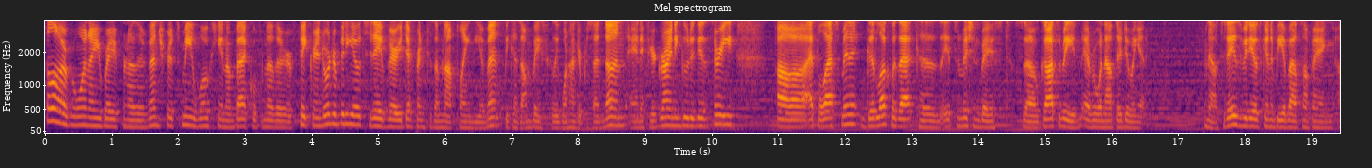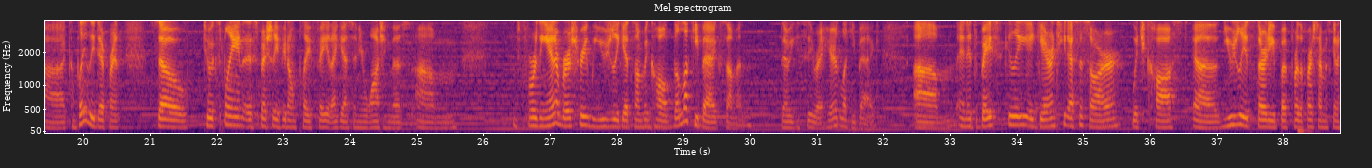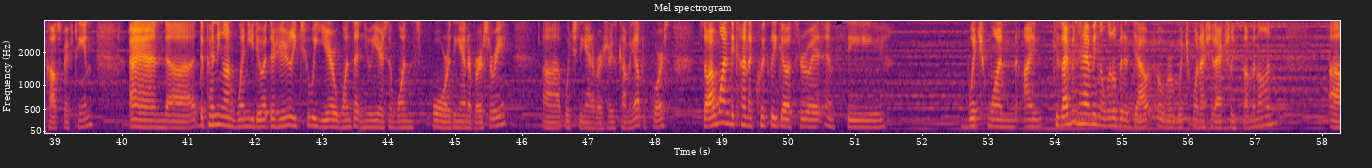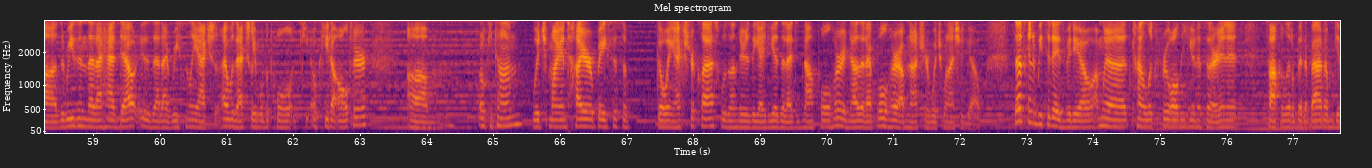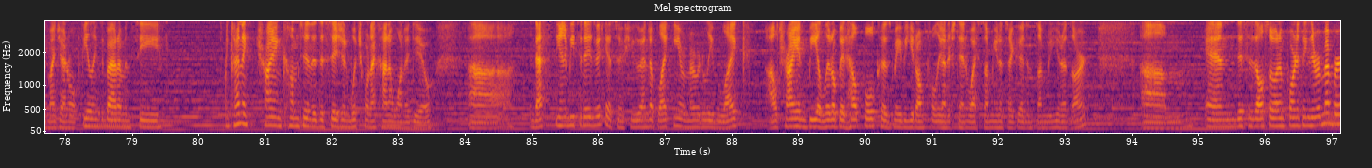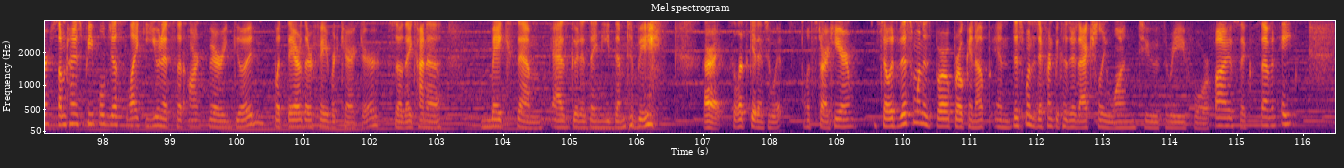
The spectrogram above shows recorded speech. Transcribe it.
Hello everyone, are you ready for another adventure? It's me, Wokey, and I'm back with another Fate Grand Order video. Today, very different because I'm not playing the event because I'm basically 100% done. And if you're grinding to Goo 3 uh, at the last minute, good luck with that because it's a mission based. So, Godspeed, everyone out there doing it. Now, today's video is going to be about something uh, completely different. So, to explain, especially if you don't play Fate, I guess, and you're watching this, um, for the anniversary, we usually get something called the Lucky Bag Summon that we can see right here, Lucky Bag. Um, and it's basically a guaranteed SSR, which cost uh, usually it's 30, but for the first time it's going to cost 15. And uh, depending on when you do it, there's usually two a year. One's at New Year's and one's for the anniversary, uh, which the anniversary is coming up, of course. So I wanted to kind of quickly go through it and see which one I because I've been having a little bit of doubt over which one I should actually summon on. Uh, the reason that I had doubt is that I recently actually I was actually able to pull Okita Alter, um, Okitan, which my entire basis of going extra class was under the idea that I did not pull her, and now that I pull her, I'm not sure which one I should go. So that's going to be today's video. I'm going to kind of look through all the units that are in it, talk a little bit about them, give my general feelings about them, and see I kind of try and come to the decision which one I kind of want to do. Uh, and that's going to be today's video. So if you end up liking it, remember to leave a like. I'll try and be a little bit helpful because maybe you don't fully understand why some units are good and some units aren't. Um, and this is also an important thing to remember. Sometimes people just like units that aren't very good, but they're their favorite character. So they kind of make them as good as they need them to be. Alright, so let's get into it. Let's start here. So this one is bro- broken up, and this one's different because there's actually one, two, three, four, five, six, seven, eight,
